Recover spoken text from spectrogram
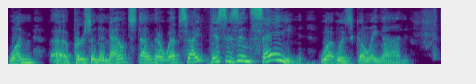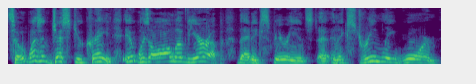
One uh, person announced on their website, this is insane what was going on. So it wasn't just Ukraine. It was all of Europe that experienced uh, an extremely warm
